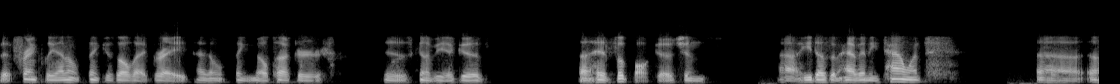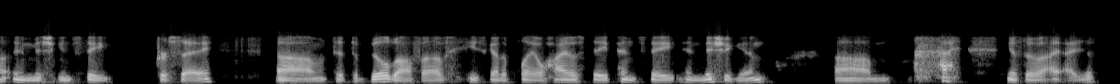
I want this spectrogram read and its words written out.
that, frankly, I don't think is all that great. I don't think Mel Tucker is going to be a good uh, head football coach, and uh, he doesn't have any talent uh, uh, in Michigan State per se um, to, to build off of. He's got to play Ohio State, Penn State, and Michigan. Um, you know, so I, I just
